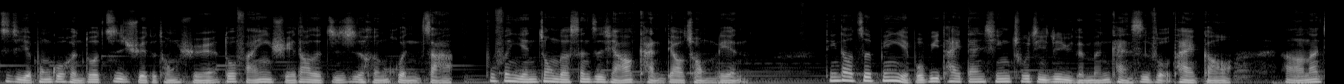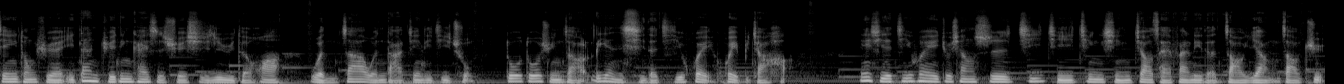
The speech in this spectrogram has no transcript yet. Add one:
自己也碰过很多自学的同学，都反映学到的知识很混杂，部分严重的甚至想要砍掉重练。听到这边也不必太担心初级日语的门槛是否太高啊？那建议同学一旦决定开始学习日语的话，稳扎稳打建立基础，多多寻找练习的机会会比较好。练习的机会就像是积极进行教材范例的照样造句。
